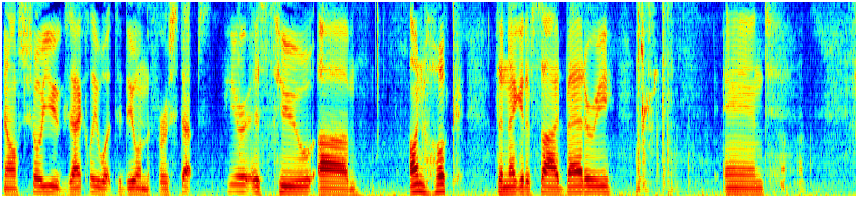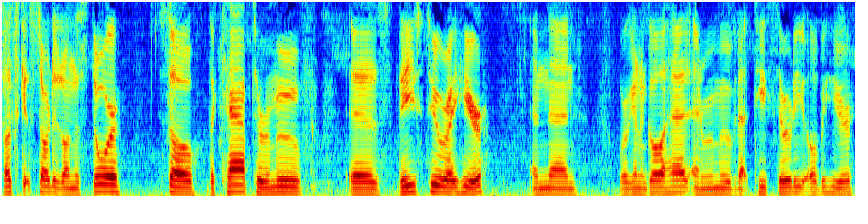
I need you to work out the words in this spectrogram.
and I'll show you exactly what to do on the first steps. Here is to um, unhook the negative side battery and let's get started on this door. So the cap to remove is these two right here and then we're gonna go ahead and remove that T30 over here.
